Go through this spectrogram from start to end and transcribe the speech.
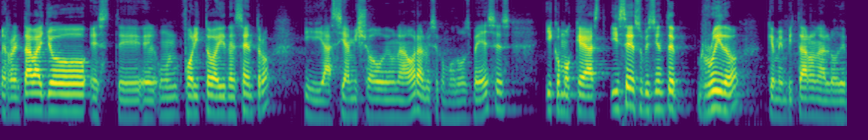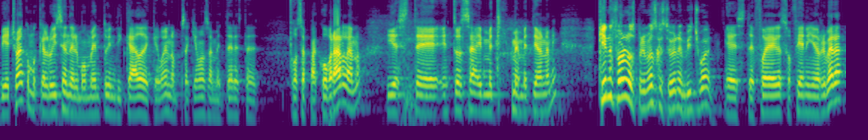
rentaba yo este, el- un forito ahí en el centro y hacía mi show de una hora. Lo hice como dos veces. Y como que hice suficiente ruido que me invitaron a lo de VH1. Como que lo hice en el momento indicado de que, bueno, pues aquí vamos a meter esta cosa para cobrarla, ¿no? Y este, entonces ahí me metieron a mí. ¿Quiénes fueron los primeros que estuvieron en Beach One? Este fue Sofía Niño Rivera,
